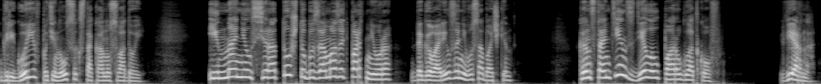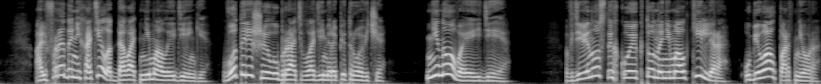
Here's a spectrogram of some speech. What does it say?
Григорьев потянулся к стакану с водой. «И нанял сироту, чтобы замазать партнера», — договорил за него Собачкин. Константин сделал пару глотков. «Верно. Альфреда не хотел отдавать немалые деньги, вот и решил убрать Владимира Петровича. Не новая идея. В 90-х кое-кто нанимал киллера, убивал партнера,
